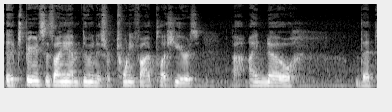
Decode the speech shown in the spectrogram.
experienced as I am doing this for 25 plus years, uh, I know that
